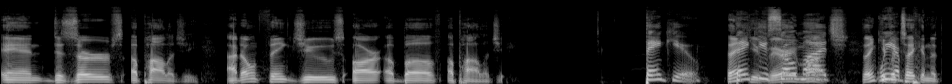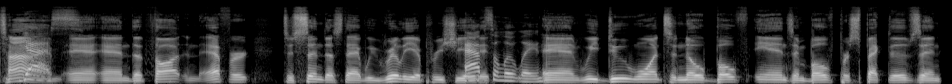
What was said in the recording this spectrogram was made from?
and deserves apology. I don't think Jews are above apology. Thank you. Thank, you, very so much. Thank you We for taking the time Yes. and, and the thought and effort to send us that. We really appreciate it. Absolutely. And we do want to know both ends and both perspectives and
